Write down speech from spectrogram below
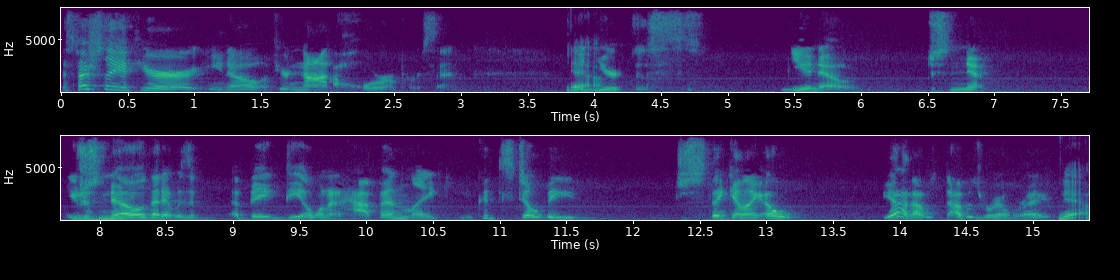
Especially if you're, you know, if you're not a horror person. yeah And you're just, you know, just know, you just know that it was a, a big deal when it happened. Like you could still be just thinking like, oh, yeah, that was that was real, right? Yeah.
